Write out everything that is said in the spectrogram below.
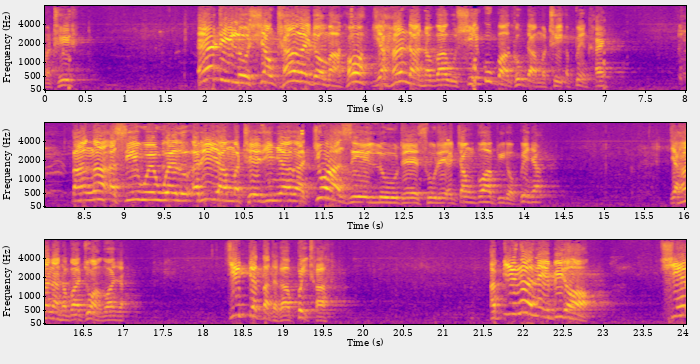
မထေအဲ့ဒီလိုလျှောက်ထားလိုက်တော့မှဟောယဟန္တာနှစ်ပါးကိုရှင်ဥပဂုတ်တမထေအပင့်ခိုင်းတန်ကအစည်းဝေးဝဲလို့အရိယာမထေကြီးများကကြွစေလိုတယ်ဆိုတဲ့အကြောင်းသွားပြီးတော့ပညာယဟန္တာနှစ်ပါးကြွသွားကြကြီးပြတ်တတကားပိတ်ထား အပြင်ကနေပြီးတော့ရှင်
